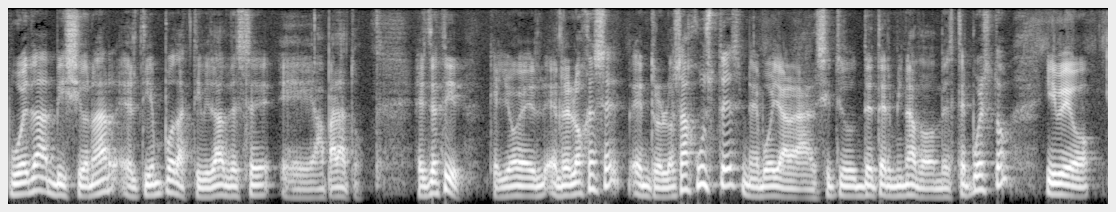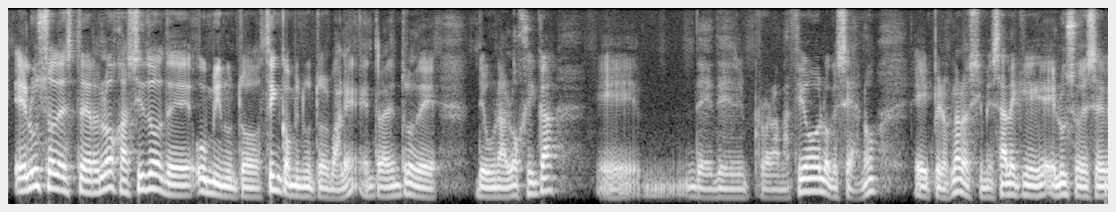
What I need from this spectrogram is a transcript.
pueda visionar el tiempo de actividad de ese eh, aparato. Es decir, que yo el, reloj ese entro en los ajustes, me voy al sitio determinado donde esté puesto y veo el uso de este reloj ha sido de un minuto, cinco minutos, ¿vale? Entra dentro de, de una lógica eh, de, programación, lo que sea, ¿no? Eh, pero claro, si me sale que el uso de ese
